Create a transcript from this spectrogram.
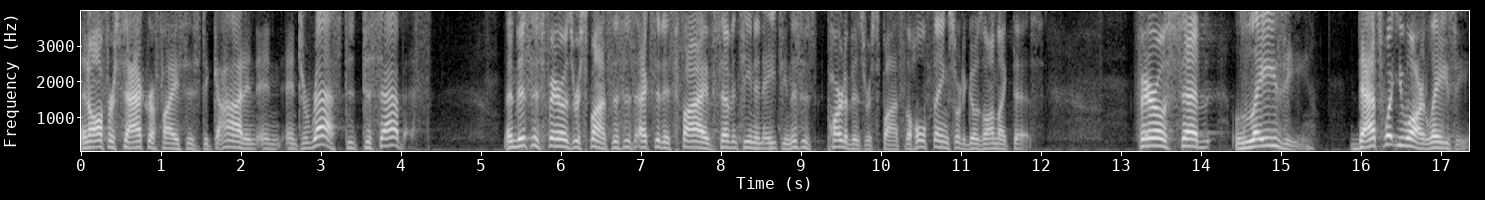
and offer sacrifices to God and, and, and to rest, to, to Sabbath. And this is Pharaoh's response. This is Exodus 5 17 and 18. This is part of his response. The whole thing sort of goes on like this Pharaoh said, Lazy. That's what you are, lazy.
